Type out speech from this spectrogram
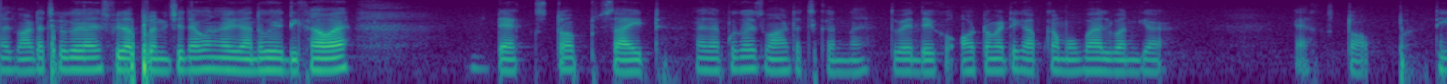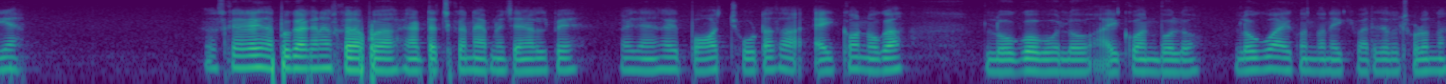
वहाँ टच करके फिर आपको नीचे जाओ यहाँ देखो दिखा हुआ है। डेस्कटॉप साइट आपको गाइस वहाँ टच करना है। तो भाई देखो ऑटोमेटिक आपका मोबाइल बन गया। डेस्कटॉप ठीक है? उसका गाइस आपको क्या करना है? उसका आपको यहाँ टच करना है अपने चैनल पे। यहाँ बहुत छोटा सा आइकॉन होगा। लोगो बोलो आइकॉन बोलो। लोगो आइकॉन दोनों एक ही बात है, चलो छोड़ो ना।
